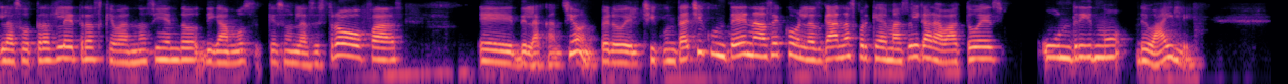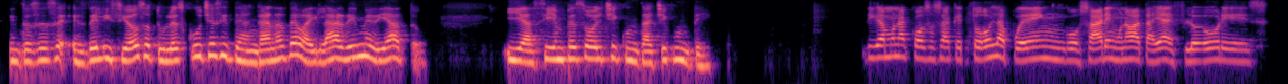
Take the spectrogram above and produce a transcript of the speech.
las otras letras que van naciendo, digamos, que son las estrofas, eh, de la canción, pero el chicuntá chicunté nace con las ganas porque además el garabato es un ritmo de baile. Entonces es delicioso, tú lo escuchas y te dan ganas de bailar de inmediato. Y así empezó el chicuntá chicunté. Dígame una cosa, o sea, que todos la pueden gozar en una batalla de flores,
